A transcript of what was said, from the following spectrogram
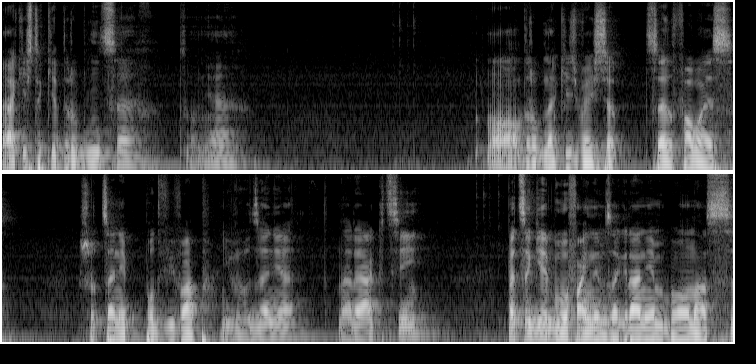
Jakieś takie drobnice, to nie. No, drobne jakieś wejścia CLVS, szorcenie pod VWAP i wychodzenie na reakcji. PCG było fajnym zagraniem, bo ona z,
